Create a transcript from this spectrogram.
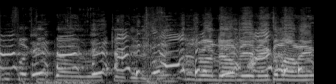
I'm fucking done, bro. Can't do this. Just run down mid, man. Come on, man.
